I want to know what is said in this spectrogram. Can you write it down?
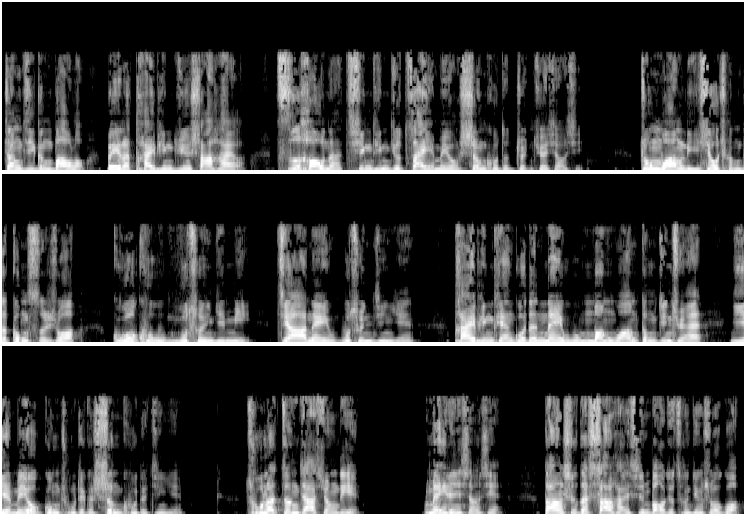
张继庚暴露，被了太平军杀害了。此后呢，清廷就再也没有圣库的准确消息。忠王李秀成的供词说：“国库无存银米，家内无存金银。”太平天国的内务孟王董金泉也没有供出这个圣库的金银。除了曾家兄弟，没人相信。当时的《上海新报》就曾经说过，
